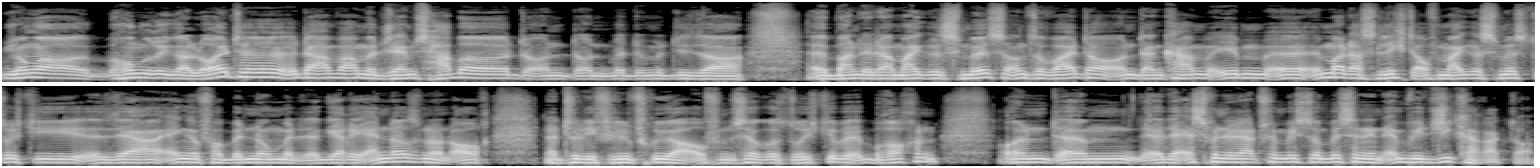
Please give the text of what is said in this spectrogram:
junger, hungriger Leute da war, mit James Hubbard und, und mit, mit dieser äh, Bande da Michael Smith und so weiter. Und dann kam eben äh, immer das Licht auf Michael Smith durch die äh, sehr enge Verbindung mit Gary Anderson und auch natürlich viel früher auf dem Zirkus durchgebrochen. Und ähm, der Espinel hat für mich so ein bisschen den MVG-Charakter.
